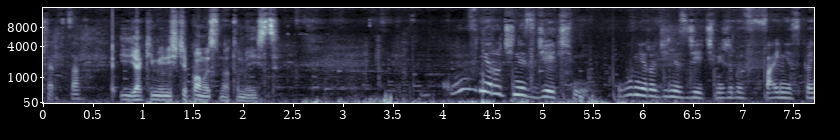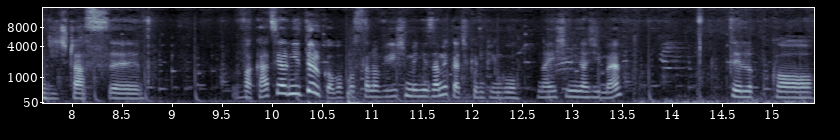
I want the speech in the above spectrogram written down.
czerwca. I jaki mieliście pomysł na to miejsce? Głównie rodziny z dziećmi. Głównie rodziny z dziećmi, żeby fajnie spędzić czas yy, wakacje, ale nie tylko, bo postanowiliśmy nie zamykać kempingu na jesień i na zimę, tylko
